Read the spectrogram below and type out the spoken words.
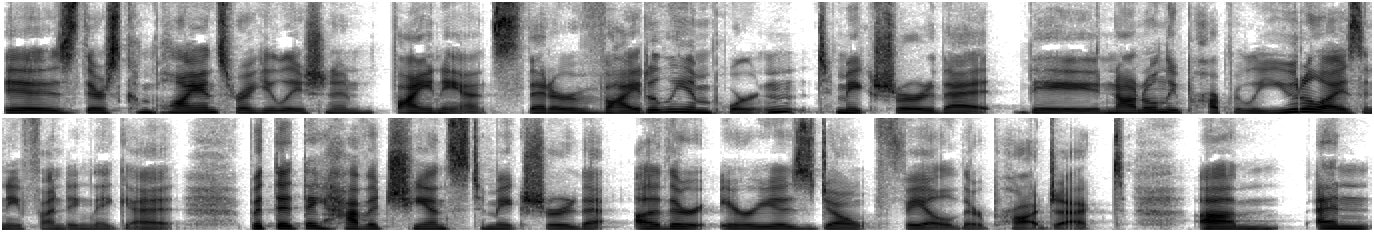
is there's compliance regulation and finance that are vitally important to make sure that they not only properly utilize any funding they get, but that they have a chance to make sure that other areas don't fail their project. Um, and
